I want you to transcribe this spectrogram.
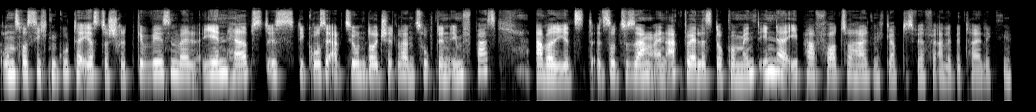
unserer Sicht ein guter erster Schritt gewesen, weil jeden Herbst ist die große Aktion Deutschland sucht den Impfpass. Aber jetzt sozusagen ein aktuelles Dokument in der EPA vorzuhalten, ich glaube, das wäre für alle Beteiligten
